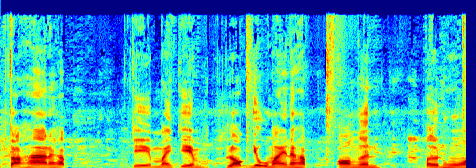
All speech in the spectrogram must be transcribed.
10 ต่อ 5 นะครับ เกมไม่เกมล็อกอยู่ไหมนะครับ ออเงิน เปิดหัว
